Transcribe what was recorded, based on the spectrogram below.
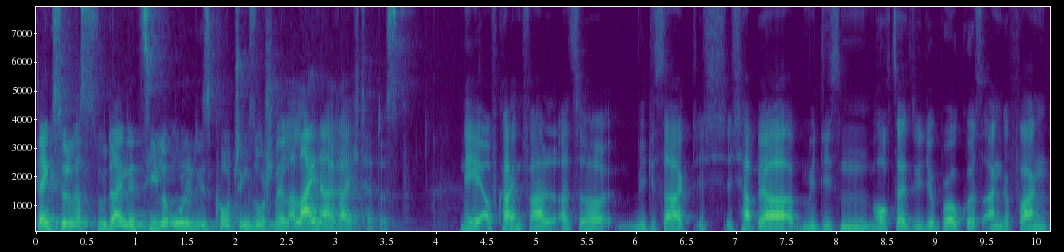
Denkst du, dass du deine Ziele ohne dieses Coaching so schnell alleine erreicht hättest? Nee, auf keinen Fall. Also wie gesagt, ich, ich habe ja mit diesem Hochzeitsvideo-Brokers angefangen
